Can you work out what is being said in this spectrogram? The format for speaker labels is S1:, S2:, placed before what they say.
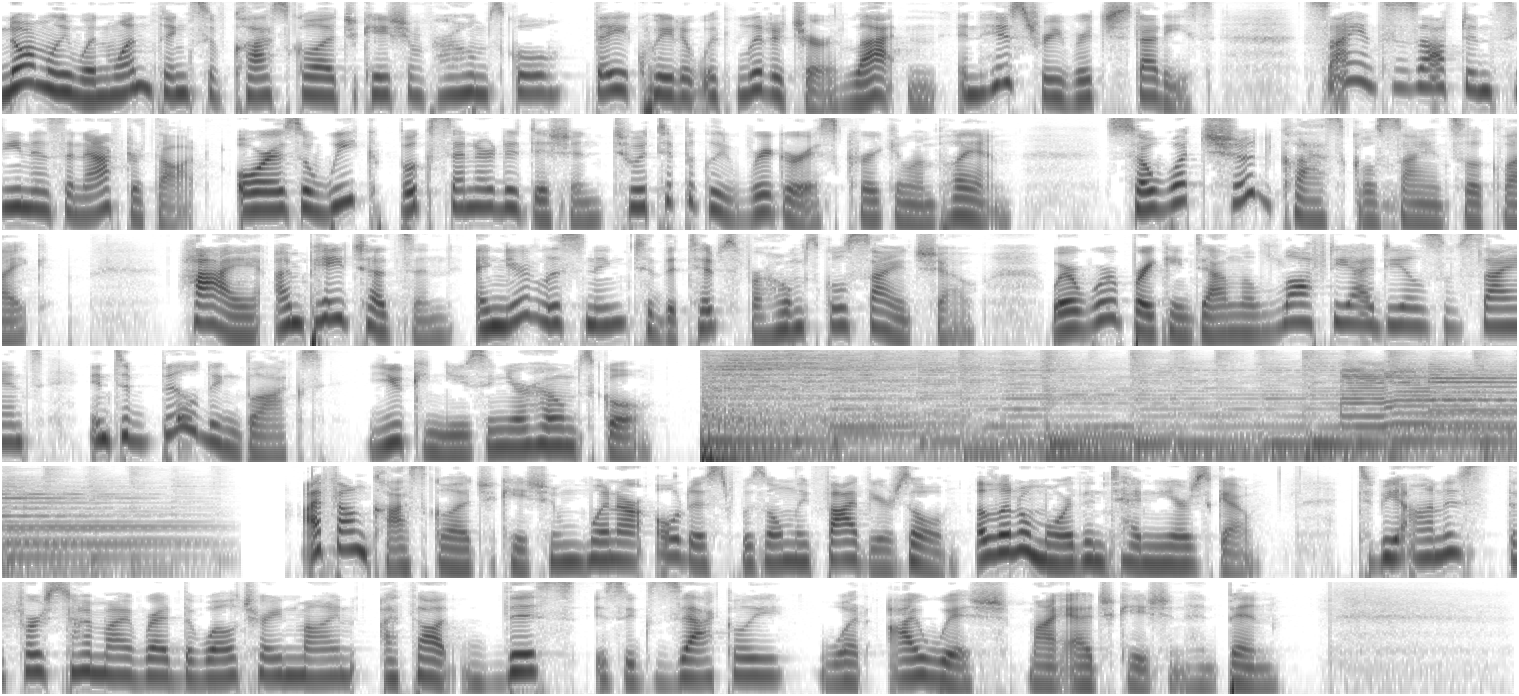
S1: Normally, when one thinks of classical education for homeschool, they equate it with literature, Latin, and history rich studies. Science is often seen as an afterthought or as a weak, book centered addition to a typically rigorous curriculum plan. So, what should classical science look like? Hi, I'm Paige Hudson, and you're listening to the Tips for Homeschool Science Show, where we're breaking down the lofty ideals of science into building blocks you can use in your homeschool. I found classical education when our oldest was only five years old, a little more than 10 years ago. To be honest, the first time I read The Well Trained Mind, I thought this is exactly what I wish my education had been.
